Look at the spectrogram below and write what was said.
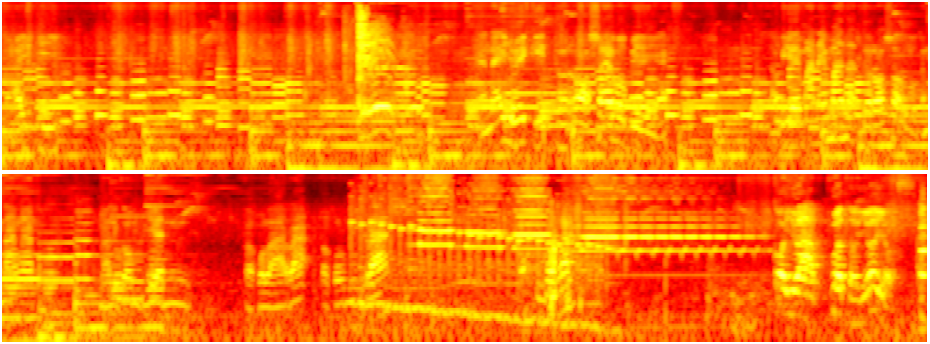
Nah iki. Enak yo iki dorose apa piye ya? Tapi ya eman-eman tak dorosok kenangan. Nalika mbiyen bakul arak, bakul miras. Kok yo abot yo yo. Yo.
